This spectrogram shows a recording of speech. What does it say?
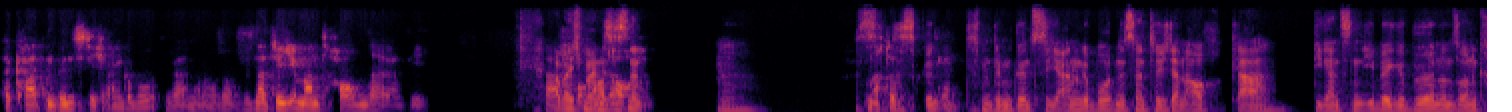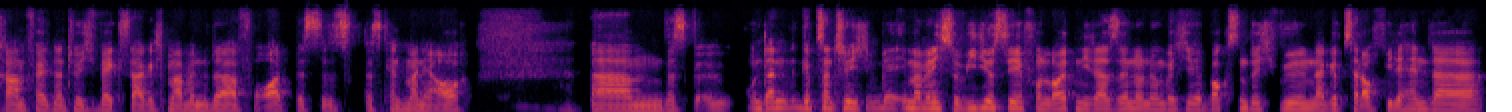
äh, Karten günstig angeboten werden oder so. Es ist natürlich immer ein Traum da irgendwie. aber ich meine, ist eine, ja. das, das, das, das, mit dem günstig angeboten ist natürlich dann auch klar. Die ganzen eBay-Gebühren und so ein Kram fällt natürlich weg, sage ich mal, wenn du da vor Ort bist. Das, das kennt man ja auch. Ähm, das, und dann gibt es natürlich, immer wenn ich so Videos sehe von Leuten, die da sind und irgendwelche Boxen durchwühlen, da gibt es halt auch viele Händler,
